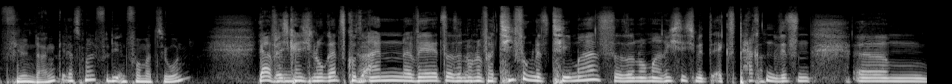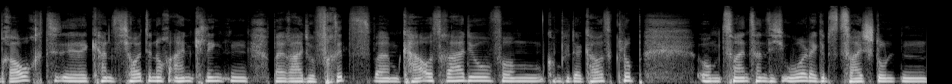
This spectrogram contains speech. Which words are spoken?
vielen Dank erstmal für die Informationen. Ja, vielleicht kann ich nur ganz kurz ja. ein, äh, wer jetzt also noch eine Vertiefung des Themas, also nochmal richtig mit Expertenwissen ähm, braucht, äh, kann sich heute noch einklinken bei Radio Fritz, beim Chaos Radio vom Computer Chaos Club um 22 Uhr. Da gibt's zwei Stunden,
